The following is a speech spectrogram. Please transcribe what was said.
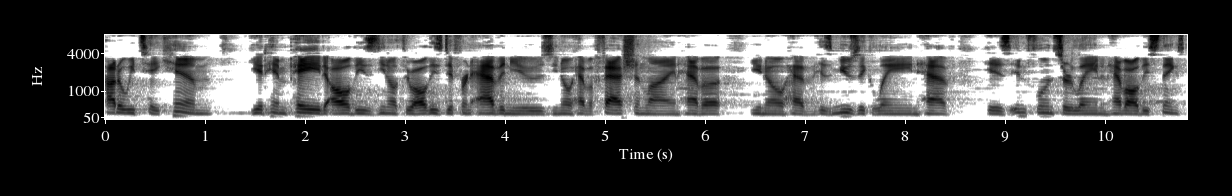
how do we take him, get him paid all these, you know, through all these different avenues, you know, have a fashion line, have a, you know, have his music lane, have his influencer lane, and have all these things.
